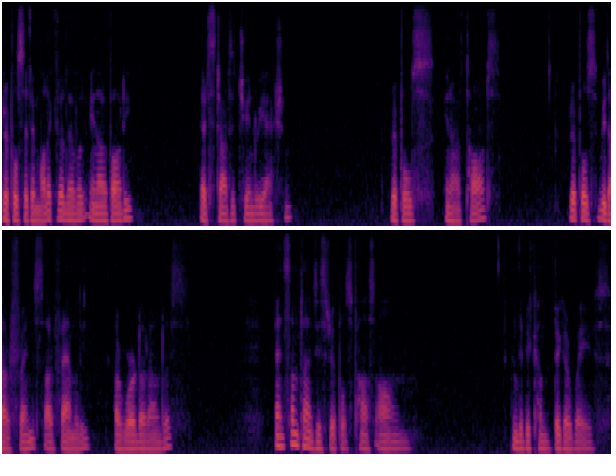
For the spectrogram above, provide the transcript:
ripples at a molecular level in our body that starts a chain reaction, ripples in our thoughts, ripples with our friends, our family, our world around us. And sometimes these ripples pass on and they become bigger waves.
